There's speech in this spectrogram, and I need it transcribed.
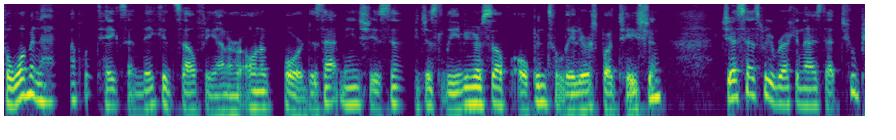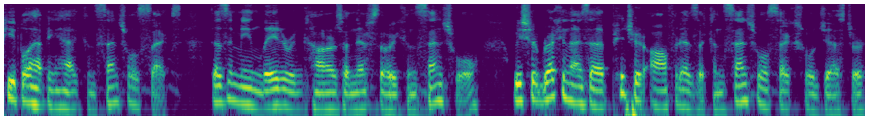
if a woman happily takes a naked selfie on her own accord, does that mean she is simply just leaving herself open to later exploitation? Just as we recognize that two people having had consensual sex doesn't mean later encounters are necessarily consensual, we should recognize that a picture offered as a consensual sexual gesture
